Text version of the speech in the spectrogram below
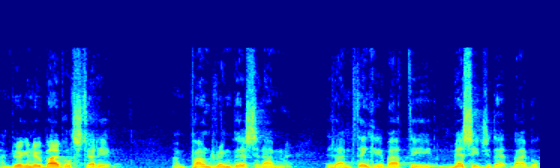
I'm doing a new Bible study. I'm pondering this, and I'm as I'm thinking about the message of that Bible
